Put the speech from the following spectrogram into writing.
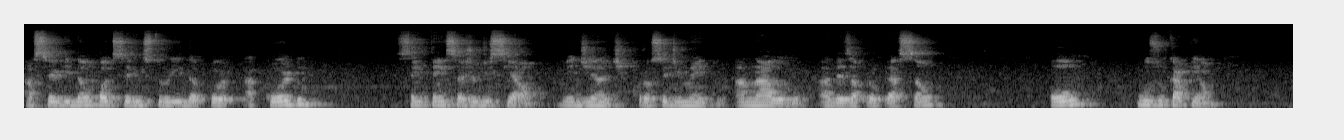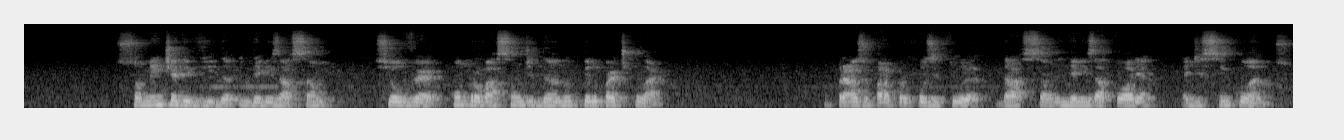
A servidão pode ser instruída por acordo, sentença judicial mediante procedimento análogo à desapropriação ou uso capião. Somente é devida indenização se houver comprovação de dano pelo particular. O prazo para a propositura da ação indenizatória é de cinco anos.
